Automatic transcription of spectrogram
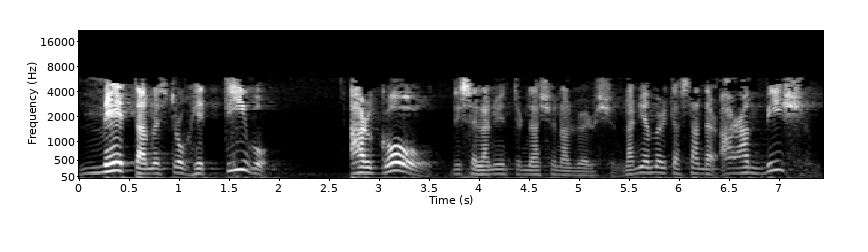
meta, nuestro objetivo? Our goal, dice la New International Version, la New American Standard, our ambition,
